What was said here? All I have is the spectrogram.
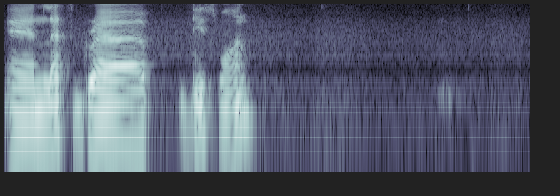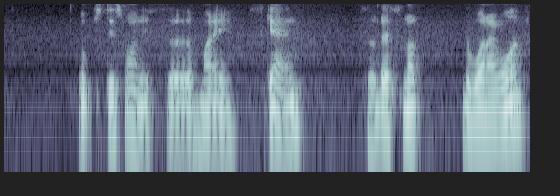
And let's grab this one. Oops this one is uh, my scan. So that's not the one I want.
